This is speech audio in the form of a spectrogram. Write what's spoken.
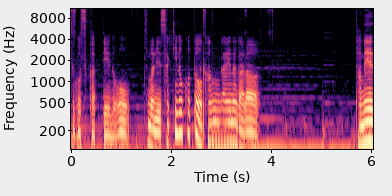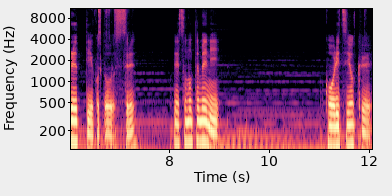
過ごすかっていうのをつまり先のことを考えながら貯めるっていうことをする。でそのために効率よく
